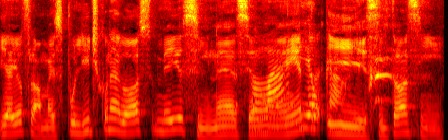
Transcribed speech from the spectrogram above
E aí eu falei, ah, mas político é um negócio meio assim, né? Você Lá não entra. Isso. Então, assim,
